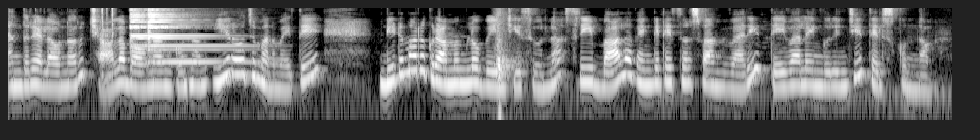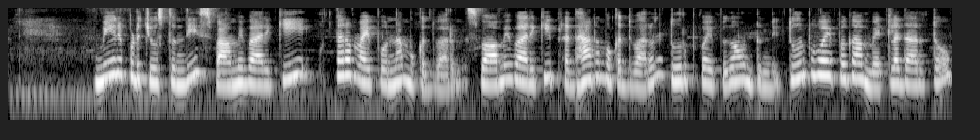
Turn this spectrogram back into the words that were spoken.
అందరూ ఎలా ఉన్నారు? చాలా బాగున్నారు అనుకుంటున్నాను. ఈరోజు మనమైతే నిడమరు గ్రామంలో వేయించేసి ఉన్న శ్రీ బాల వెంకటేశ్వర స్వామి వారి దేవాలయం గురించి తెలుసుకుందాం. మీరు ఇప్పుడు చూస్తుంది స్వామివారికి ఉత్తరం వైపు ఉన్న ముఖద్వారం. స్వామివారికి ప్రధాన ముఖద్వారం తూర్పు వైపుగా ఉంటుంది. తూర్పు వైపుగా మెట్లదారితో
